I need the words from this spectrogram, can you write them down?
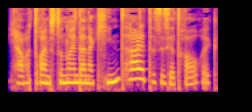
Ja, aber träumst du nur in deiner Kindheit? Das ist ja traurig.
